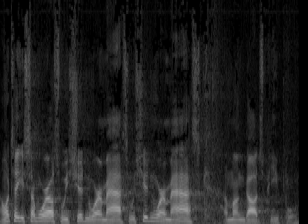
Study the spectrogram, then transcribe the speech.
I want to tell you somewhere else we shouldn't wear masks. We shouldn't wear masks among God's people.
